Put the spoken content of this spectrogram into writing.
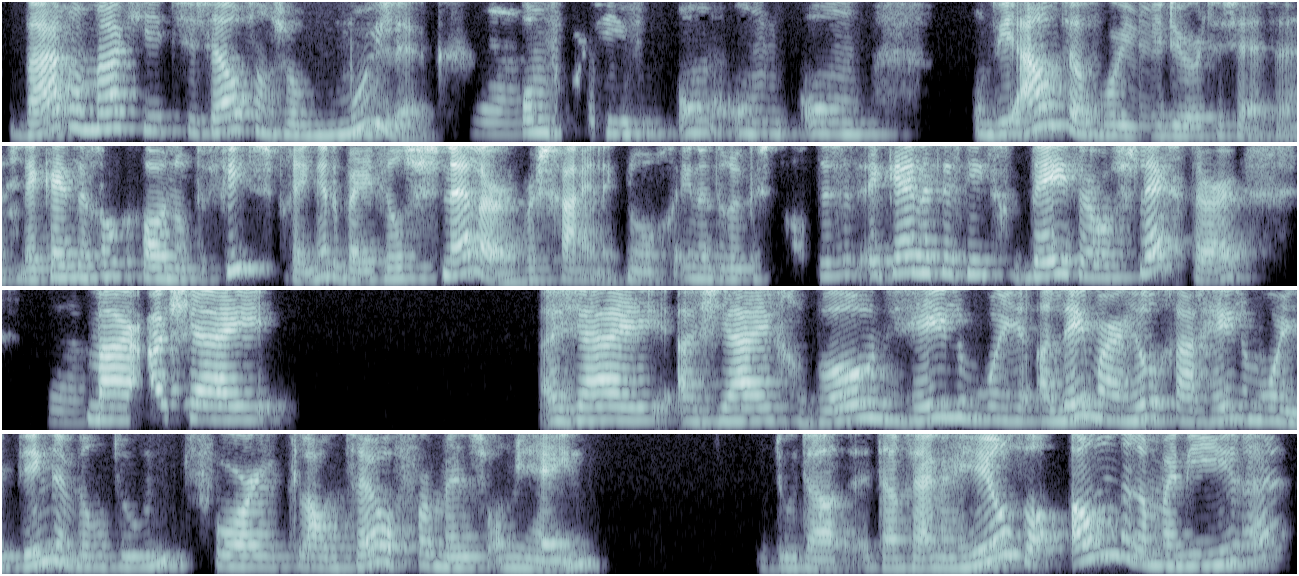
waarom maak je het jezelf dan zo moeilijk om, die, om, om, om, om die auto voor je deur te zetten? Dan kan je toch ook gewoon op de fiets springen? Dan ben je veel sneller waarschijnlijk nog in een drukke stad. Dus het, again, het is niet beter of slechter. Ja. Maar als jij als jij, als jij gewoon hele mooie, alleen maar heel graag hele mooie dingen wil doen voor je klanten of voor mensen om je heen, doe dat. Dan zijn er heel veel andere manieren,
